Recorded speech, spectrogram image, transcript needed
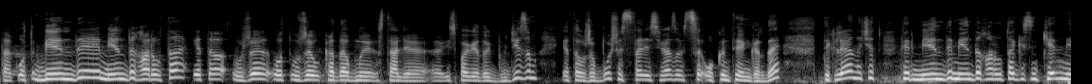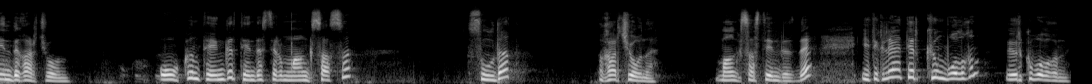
Так, вот менде, менде гарута, это уже, вот уже, когда мы стали э, исповедовать буддизм, это уже больше стали связывать с окентенгер, да. Текля, значит, тер менде, менде гарута кесін кен менде гарчуон. Окын тенгер, тендестер маңғысасы, сулдат, гарчуоны. Маңғысасы тендес, да. Тер күн болғын, өркі болғын.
